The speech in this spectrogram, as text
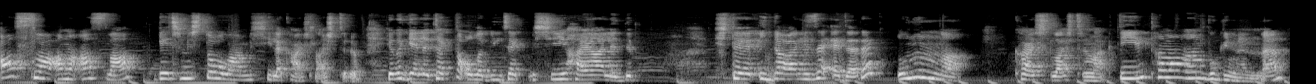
Asla ama asla geçmişte olan bir şeyle karşılaştırıp ya da gelecekte olabilecek bir şeyi hayal edip işte idealize ederek onunla karşılaştırmak değil, tamamen bugününle,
